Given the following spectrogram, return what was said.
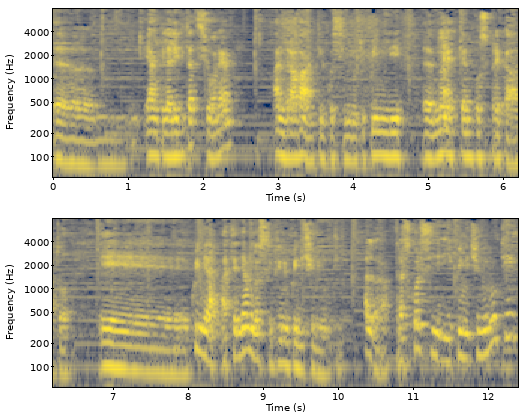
eh, e anche la lievitazione andrà avanti in questi minuti, quindi eh, non è tempo sprecato. E quindi attendiamo i nostri primi 15 minuti. Allora, trascorsi i 15 minuti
